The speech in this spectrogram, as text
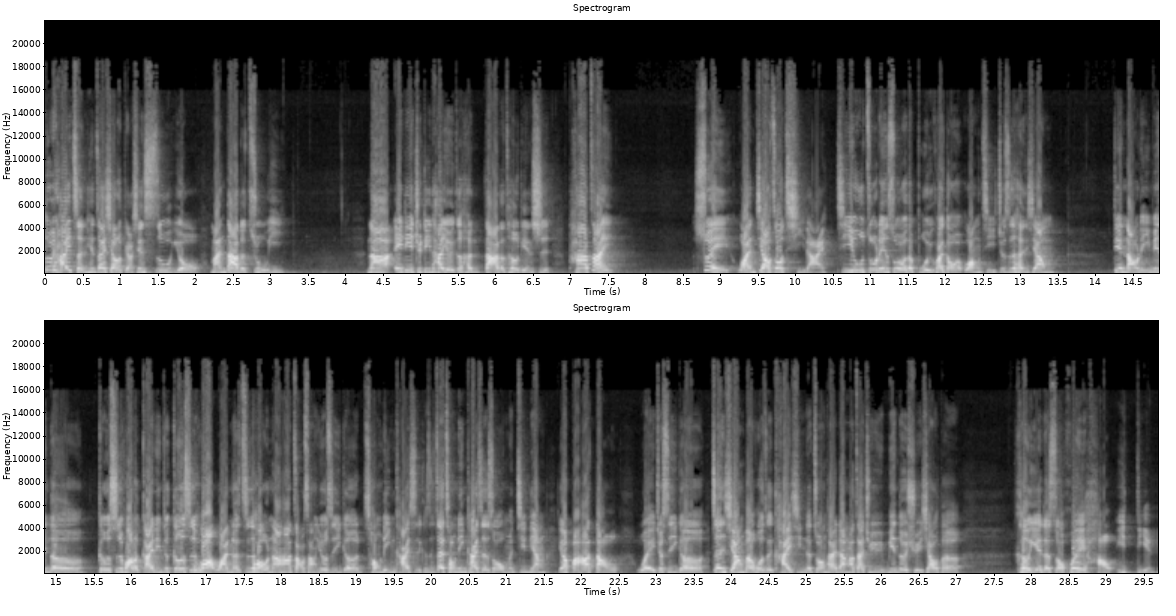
对他一整天在校的表现似乎有蛮大的注意。那 ADHD 它有一个很大的特点是，他在睡完觉之后起来，几乎昨天所有的不愉快都忘记，就是很像电脑里面的格式化的概念。就格式化完了之后，那他早上又是一个从零开始。可是，在从零开始的时候，我们尽量要把它导为就是一个正向的或者开心的状态，让他再去面对学校的课业的时候会好一点，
